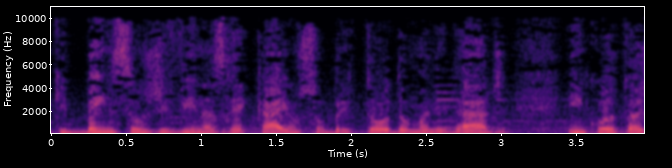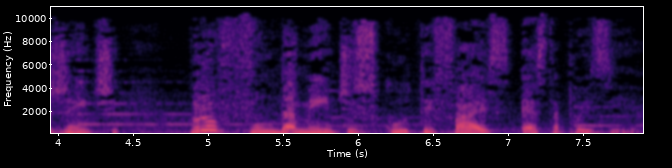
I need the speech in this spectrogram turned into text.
que bênçãos divinas recaiam sobre toda a humanidade, enquanto a gente profundamente escuta e faz esta poesia.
